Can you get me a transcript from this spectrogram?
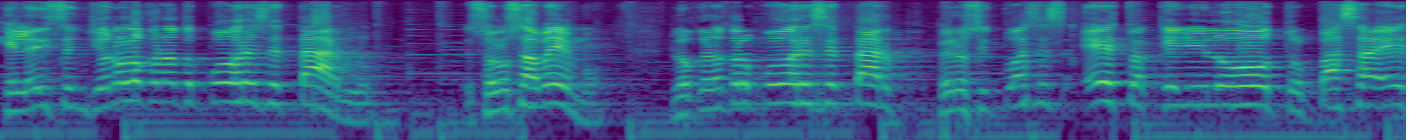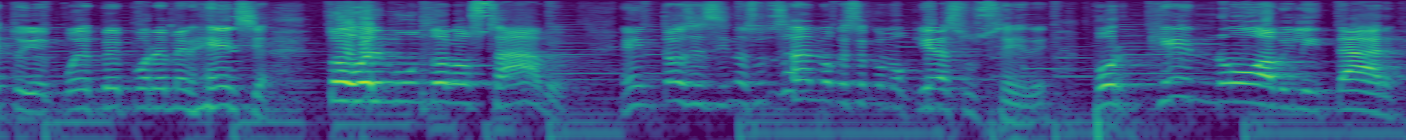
que le dicen, yo no lo que no te puedo recetarlo. Eso lo sabemos. Lo que no te lo puedo recetar, pero si tú haces esto, aquello y lo otro, pasa esto y después ve por emergencia. Todo el mundo lo sabe. Entonces, si nosotros sabemos que eso como quiera sucede, ¿por qué no habilitar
